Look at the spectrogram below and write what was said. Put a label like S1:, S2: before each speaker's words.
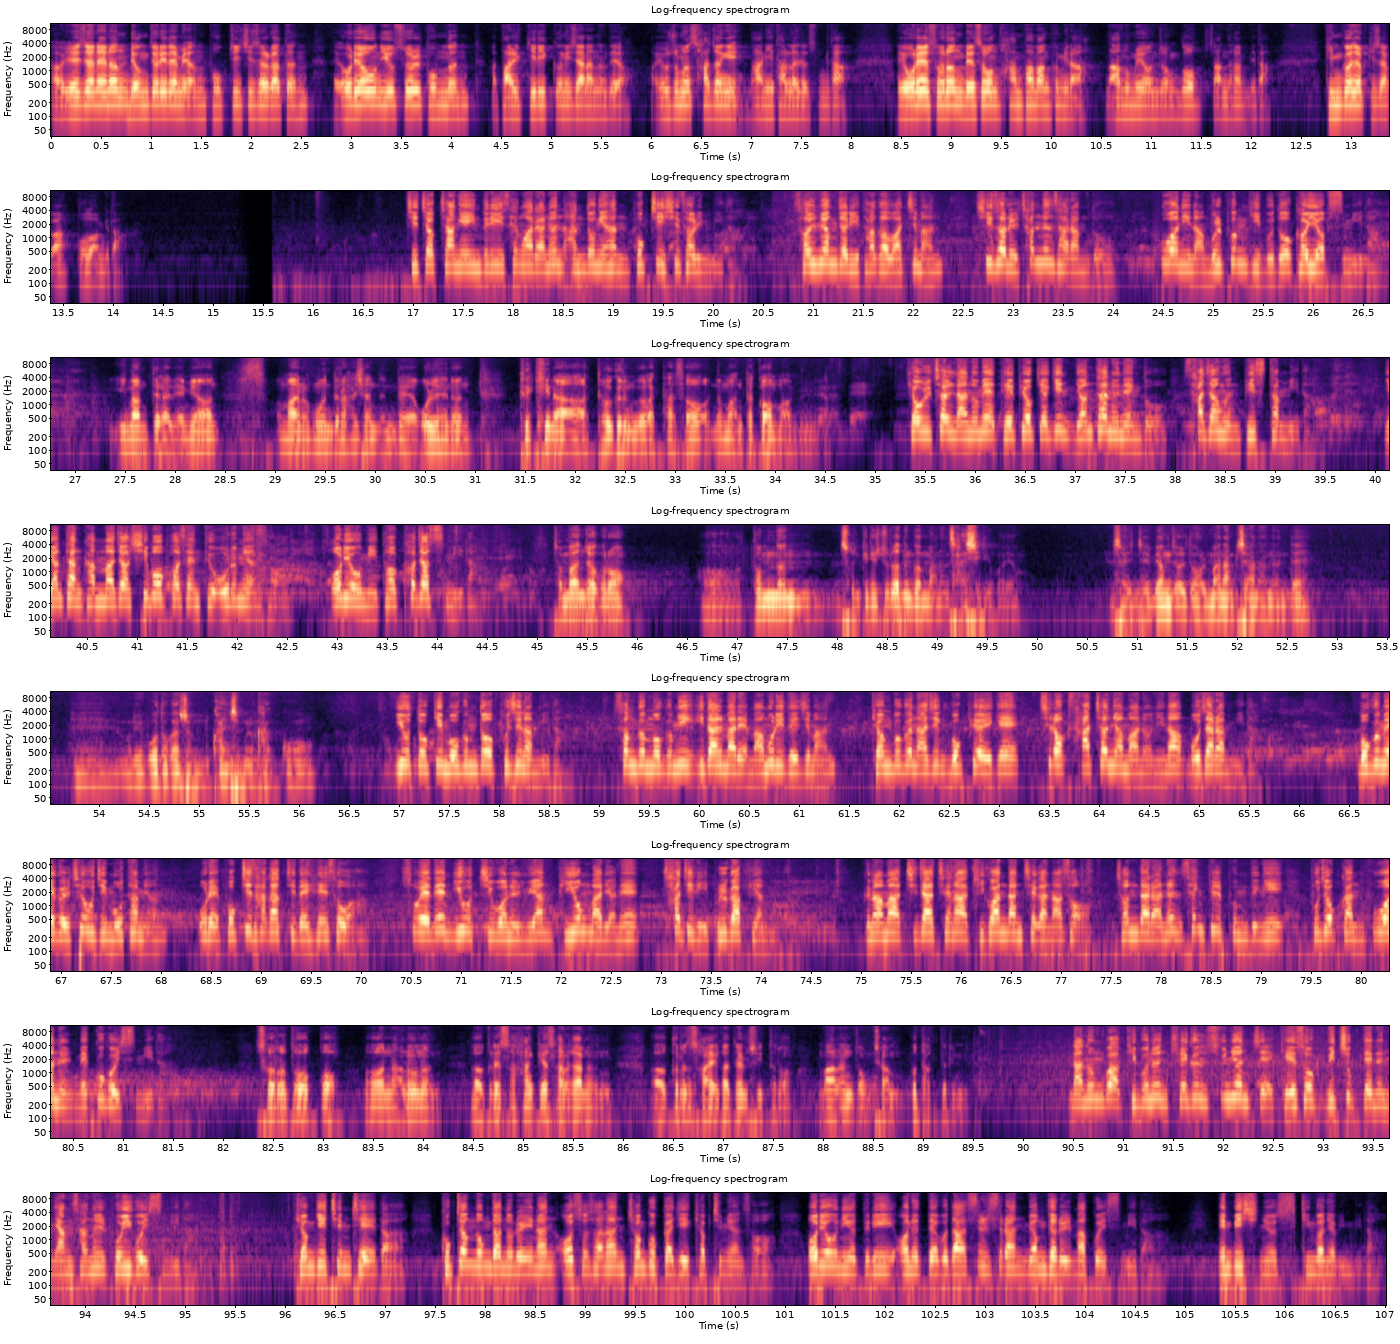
S1: 어, 예전에는 명절이 되면 복지시설 같은 어려운 이웃을 돕는 발길이 끊이지 않았는데요. 요즘은 사정이 많이 달라졌습니다. 올해 설은 매서운 한파만큼이나 나눔의 연정도 싸늘합니다. 김건엽 기자가 보도합니다.
S2: 지적 장애인들이 생활하는 안동의 한 복지 시설입니다. 설 명절이 다가왔지만 시설을 찾는 사람도 후원이나 물품 기부도 거의 없습니다.
S3: 이맘때가 되면 많은 후원들을 하셨는데 올해는 특히나 더 그런 것 같아서 너무 안타까운 마음입니다.
S2: 겨울철 나눔의 대표격인 연탄은행도 사정은 비슷합니다. 연탄 값마저 15% 오르면서 어려움이 더 커졌습니다.
S4: 전반적으로 어, 돕는 손길이 줄어든 것만은 사실이고요. 그래서 이제 명절도 얼마 남지 않았는데 예, 우리 모두가 좀 관심을 갖고
S2: 이웃돕기 모금도 부진합니다. 성금 모금이 이달 말에 마무리되지만 경북은 아직 목표액의 7억 4천여만 원이나 모자랍니다. 모금액을 채우지 못하면 올해 복지 사각지대 해소와 소외된 이웃 지원을 위한 비용 마련에 차질이 불가피합니다. 그나마 지자체나 기관 단체가 나서 전달하는 생필품 등이 부족한 후원을 메꾸고 있습니다.
S5: 서로 돕고 어, 나누는 어, 그래서 함께 살아가는 어, 그런 사회가 될 수 있도록 많은 동참 부탁드립니다.
S2: 나눔과 기부는 최근 수년째 계속 위축되는 양상을 보이고 있습니다. 경기 침체에다 국정농단으로 인한 어수선한 전국까지 겹치면서 어려운 이웃들이 어느 때보다 쓸쓸한 명절을 맞고 있습니다. MBC 뉴스 김건엽입니다.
